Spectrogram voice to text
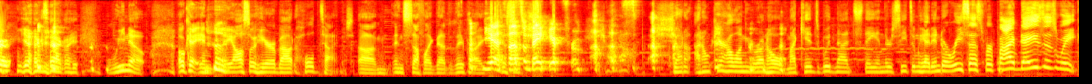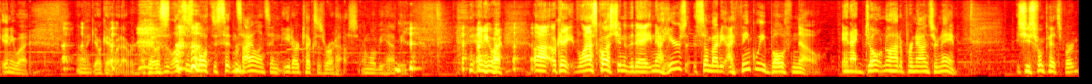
question. Yeah, exactly. we know. Okay, and they also hear about hold times um, and stuff like that. that They probably Yes, that's like, what they hear from Shut us. up. Shut up. I don't care how long you were on hold. My kids would not stay in their seats, and we had indoor recess for five days this week. Anyway, I'm like, okay, whatever. Okay, let's just, let's just both just sit in silence and eat our Texas Roadhouse, and we'll be happy. anyway, uh, okay, last question of the day. Now, here's somebody I think we both know, and I don't know how to pronounce her name. She's from Pittsburgh.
